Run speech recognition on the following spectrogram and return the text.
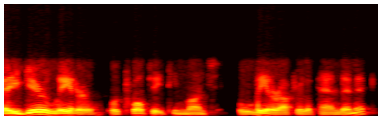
A year later, or 12 to 18 months later after the pandemic,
